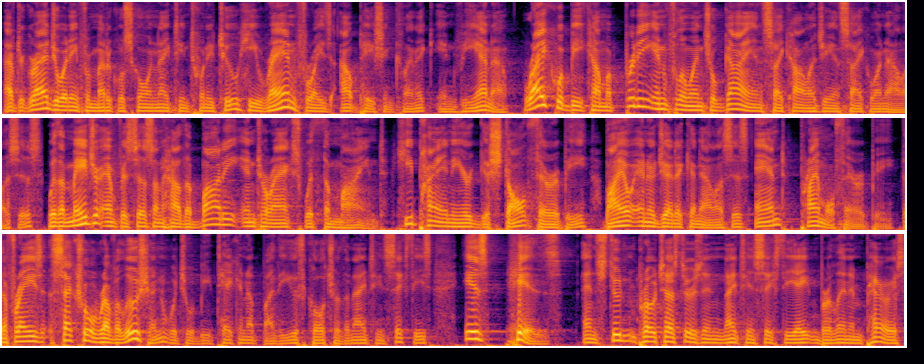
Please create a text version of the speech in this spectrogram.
After graduating from medical school in 1922, he ran Freud's outpatient clinic in Vienna. Reich would become a pretty influential guy in psychology and psychoanalysis, with a major emphasis on how the body interacts with the mind. He pioneered Gestalt therapy, bioenergetic analysis, and primal therapy. The phrase sexual revolution, which would be taken up by the youth culture of the 1960s, is his and student protesters in 1968 in Berlin and Paris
